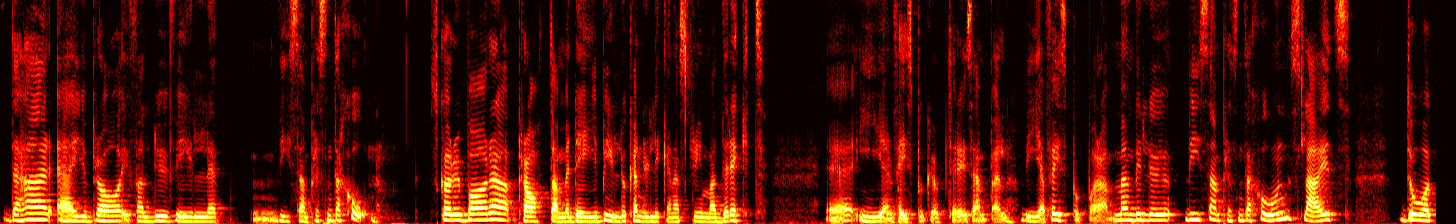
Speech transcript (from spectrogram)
det här är ju bra ifall du vill mm, visa en presentation. Ska du bara prata med dig i bild, då kan du lika gärna streama direkt eh, i en Facebookgrupp till exempel, via Facebook bara. Men vill du visa en presentation, slides, då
